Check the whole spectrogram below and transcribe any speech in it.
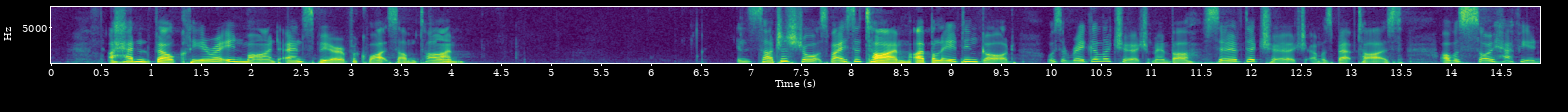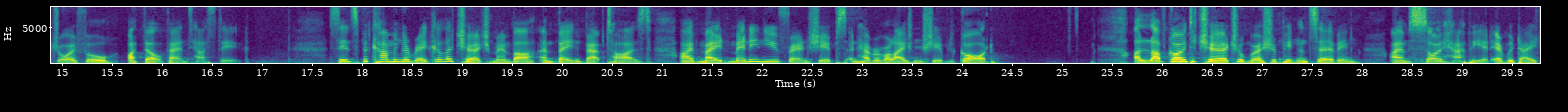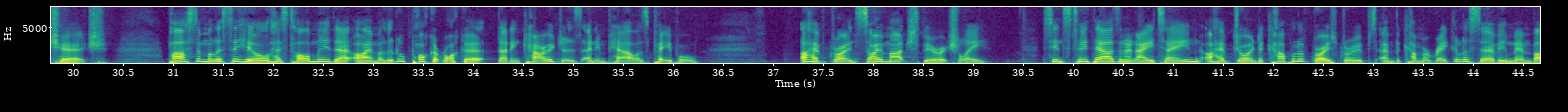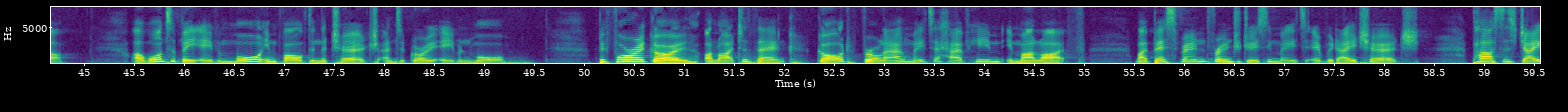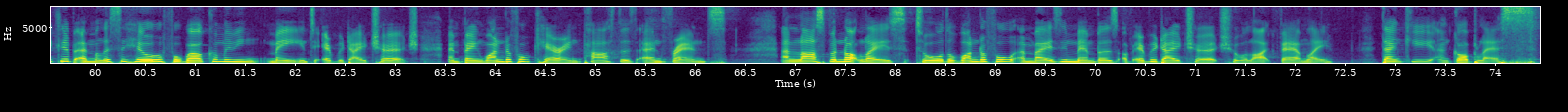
I hadn't felt clearer in mind and spirit for quite some time. In such a short space of time, I believed in God, was a regular church member, served at church, and was baptized. I was so happy and joyful. I felt fantastic. Since becoming a regular church member and being baptized, I have made many new friendships and have a relationship with God. I love going to church and worshipping and serving. I am so happy at Everyday Church. Pastor Melissa Hill has told me that I am a little pocket rocket that encourages and empowers people. I have grown so much spiritually. Since 2018, I have joined a couple of growth groups and become a regular serving member. I want to be even more involved in the church and to grow even more. Before I go, I'd like to thank God for allowing me to have Him in my life, my best friend for introducing me to Everyday Church, Pastors Jacob and Melissa Hill for welcoming me into Everyday Church and being wonderful, caring pastors and friends. And last but not least, to all the wonderful, amazing members of Everyday Church who are like family. Thank you and God bless.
